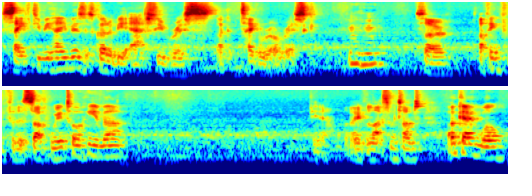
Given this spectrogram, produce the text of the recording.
safety behaviors. It's got to be actually risk, like take a real risk. Mm-hmm. So I think for, for the stuff we're talking about, you know, even like sometimes, okay, well,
